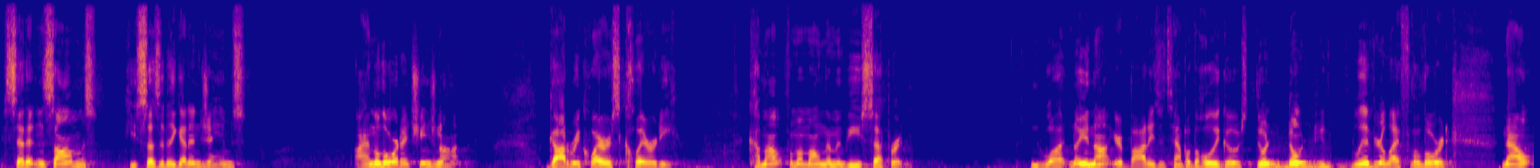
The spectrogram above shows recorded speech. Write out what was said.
He said it in Psalms. He says it again in James. I am the Lord, I change not. God requires clarity. Come out from among them and be separate. What? No, you're not. Your body's a temple of the Holy Ghost. Don't, don't live your life for the Lord. Now,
